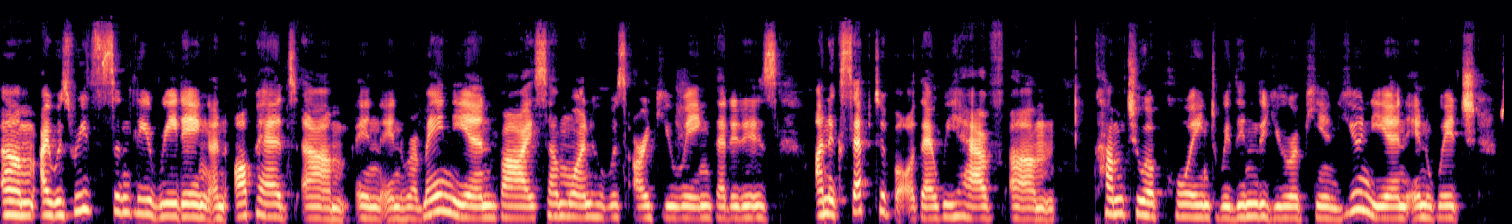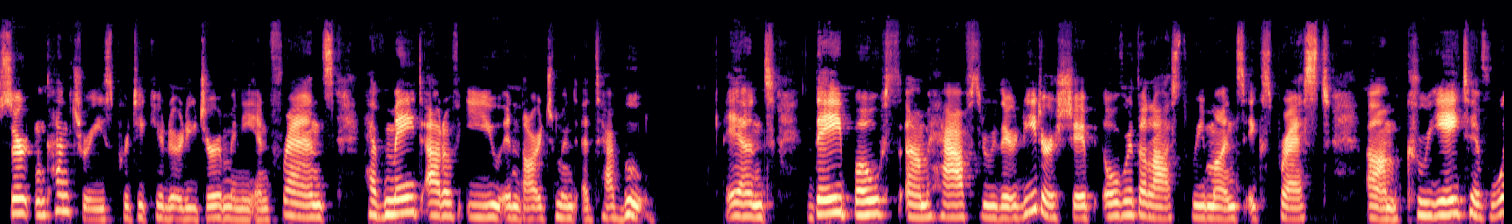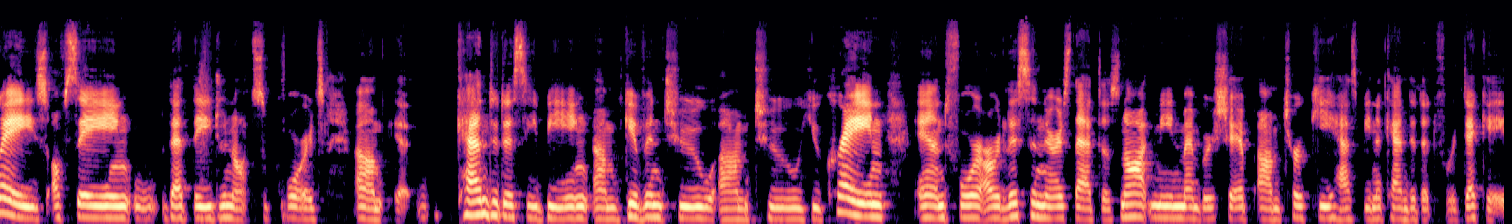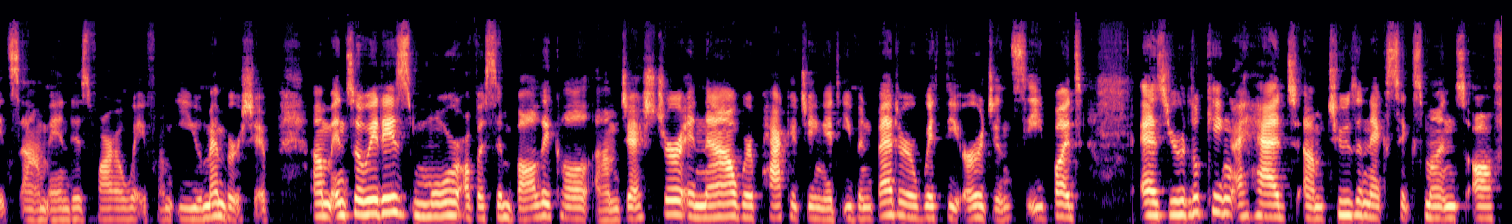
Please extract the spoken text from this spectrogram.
Um, I was recently reading an op ed um, in, in Romanian by someone who was arguing that it is unacceptable that we have um, come to a point within the European Union in which certain countries, particularly Germany and France, have made out of EU enlargement a taboo. And they both um, have, through their leadership over the last three months, expressed um, creative ways of saying that they do not support um, eh, candidacy being um, given to um, to Ukraine. And for our listeners, that does not mean membership. Um, Turkey has been a candidate for decades um, and is far away from EU membership. and so it is more of a symbolical gesture. And now we're packaging it even better with the urgency. But as you're looking ahead um, to the next six months of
